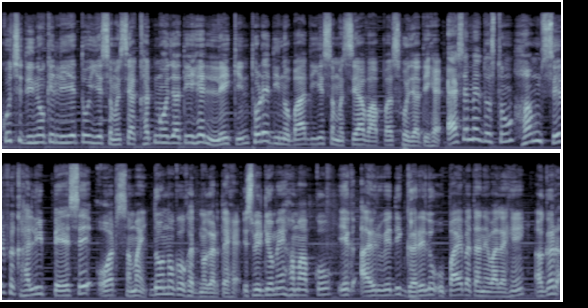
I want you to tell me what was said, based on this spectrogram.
कुछ दिनों के लिए तो ये समस्या खत्म हो जाती है, लेकिन थोड़े दिनों बाद ये समस्या वापस हो जाती है। ऐसे में दोस्तों, हम सिर्फ़ खाली पैसे और समय दोनों को खत्म करते हैं। इस वीडियो में हम आपको एक आयुर्वेदिक घरेलू उपाय बताने वाले हैं। अगर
